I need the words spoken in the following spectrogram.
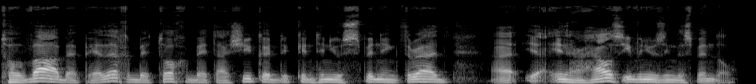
tova bepelech betoch beta, she could continue spinning thread uh, in her house, even using the spindle.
